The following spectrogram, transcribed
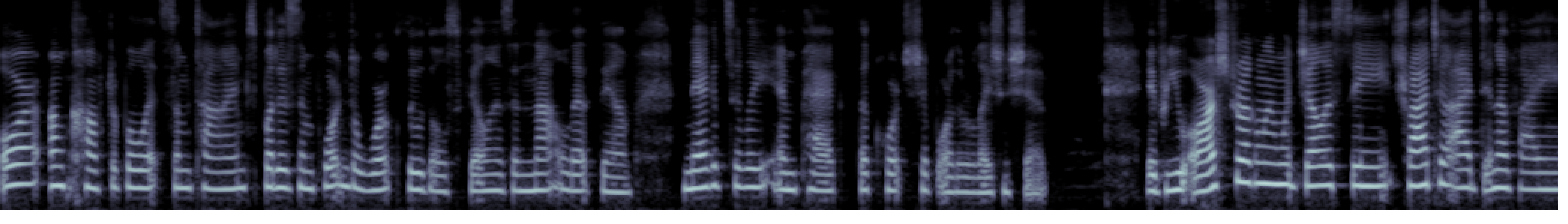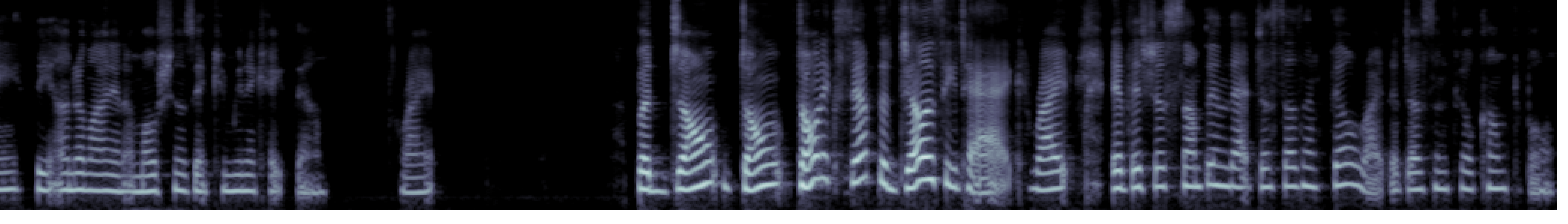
or uncomfortable at some times, but it's important to work through those feelings and not let them negatively impact the courtship or the relationship. If you are struggling with jealousy, try to identify the underlying emotions and communicate them, right? But don't don't don't accept the jealousy tag, right? If it's just something that just doesn't feel right, that doesn't feel comfortable.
